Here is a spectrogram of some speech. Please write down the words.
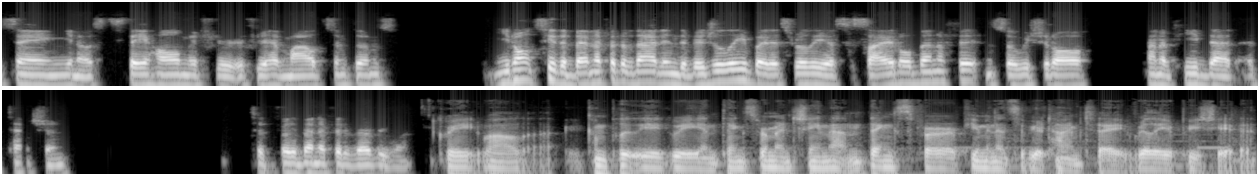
saying, you know, stay home if you're if you have mild symptoms. You don't see the benefit of that individually, but it's really a societal benefit, and so we should all kind of heed that attention to, for the benefit of everyone. Great. Well, I completely agree, and thanks for mentioning that, and thanks for a few minutes of your time today. Really appreciate it.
